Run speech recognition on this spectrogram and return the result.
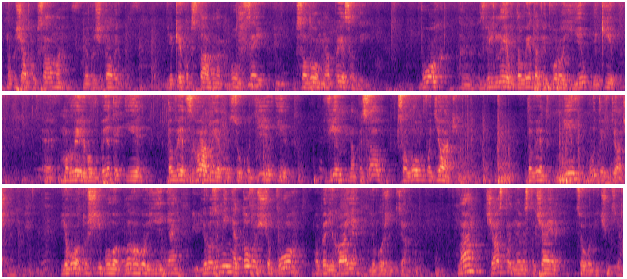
На початку псалма ми прочитали, в яких обставинах був цей псалом написаний. Бог е, звільнив Давида від ворогів, які е, могли його вбити, і Давид згадує про цю подію, і він написав псалом подяки. Давид вмів бути вдячним. В його душі було благоговіння і розуміння того, що Бог оберігає його життя. Нам часто не вистачає цього відчуття.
